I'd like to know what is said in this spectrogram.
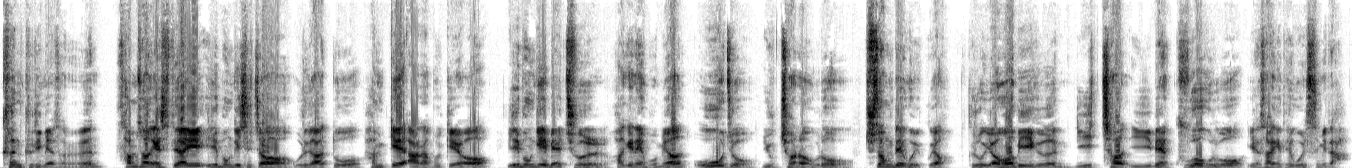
큰 그림에서는 삼성 SDI 1분기 실적 우리가 또 함께 알아볼게요. 1분기 매출 확인해 보면 5조 6천억으로 추정되고 있고요. 그리고 영업이익은 2,209억으로 예상이 되고 있습니다.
